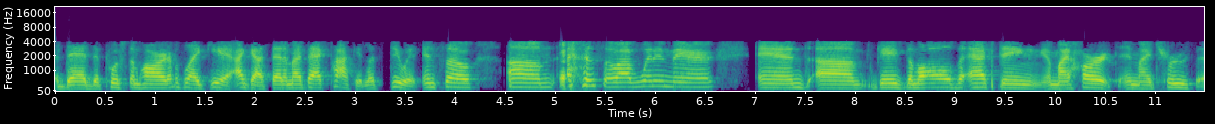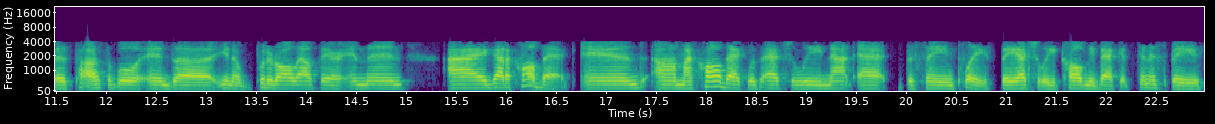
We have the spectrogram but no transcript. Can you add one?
a dad that pushed them hard. I was like, yeah, I got that in my back pocket. Let's do it. And so, um, so I went in there and um gave them all the acting and my heart and my truth as possible and uh you know put it all out there and then I got a call back and um my callback was actually not at the same place. They actually called me back at Cinespace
